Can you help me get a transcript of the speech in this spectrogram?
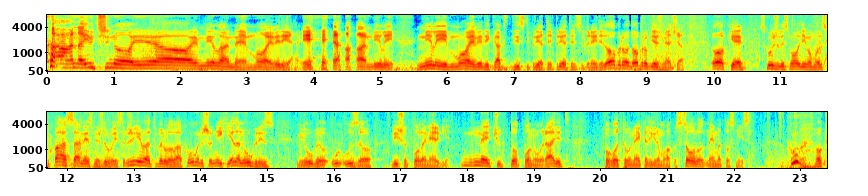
Naivčino, joj, Milane, moj, vidi ga, mili, mili, moj, vidi kak, di si ti prijatelj, prijatelj su negdje, dobro, dobro, bježim ja ča. Ok, skužili smo ovdje, ima morski pasa, ne smiješ dugo istraživati, vrlo lako umreš. Od njih, jedan ugriz mi je uzeo više od pola energije. Neću to ponovo radit, pogotovo nekad igramo ovako solo, nema to smisla. Huh, ok,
